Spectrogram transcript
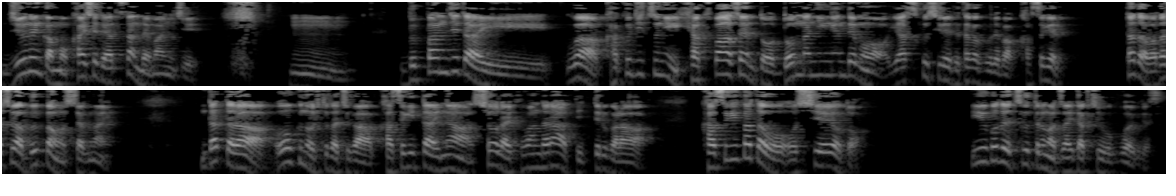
10年間もう会社でやってたんだよ、毎日。うん。物販自体は確実に100%どんな人間でも安く仕入れて高く売れば稼げる。ただ私は物販をしたくない。だったら多くの人たちが稼ぎたいな、将来不安だなって言ってるから、稼ぎ方を教えようということで作ったのが在宅中国貿易です。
